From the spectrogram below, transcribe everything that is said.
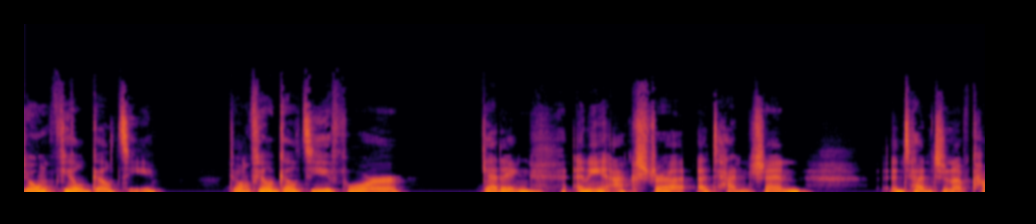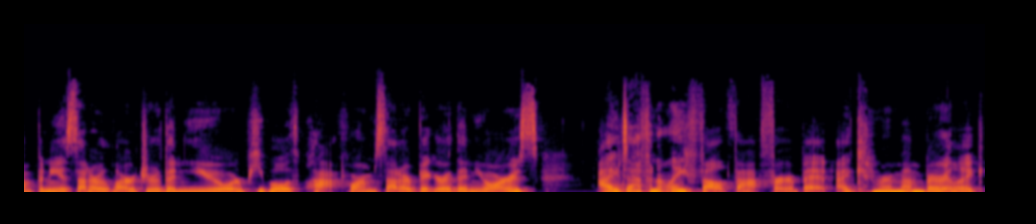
don't feel guilty. Don't feel guilty for getting any extra attention attention of companies that are larger than you or people with platforms that are bigger than yours. I definitely felt that for a bit. I can remember like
